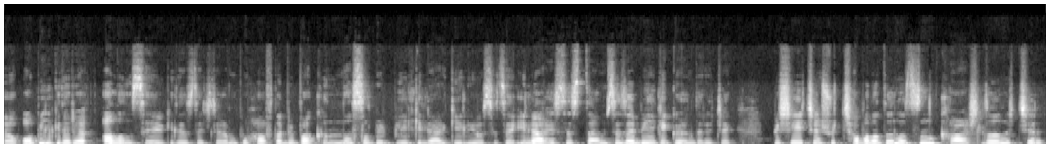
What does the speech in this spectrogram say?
e, o bilgileri alın sevgili izleyicilerim. Bu hafta bir bakın nasıl bir bilgiler geliyor size. İlahi sistem size bilgi gönderecek. Bir şey için şu çabaladığınızın karşılığın için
